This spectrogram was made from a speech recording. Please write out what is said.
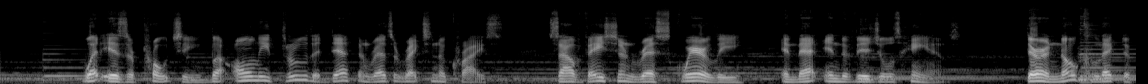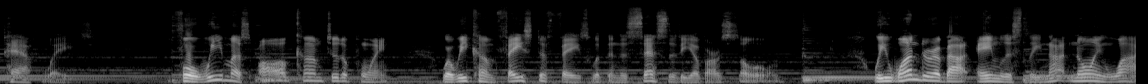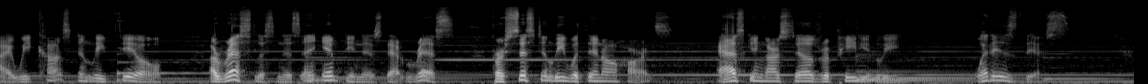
what is approaching, but only through the death and resurrection of Christ. Salvation rests squarely in that individual's hands. There are no collective pathways, for we must all come to the point where we come face to face with the necessity of our soul. We wander about aimlessly, not knowing why we constantly feel a restlessness and emptiness that rests persistently within our hearts, asking ourselves repeatedly, What is this?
